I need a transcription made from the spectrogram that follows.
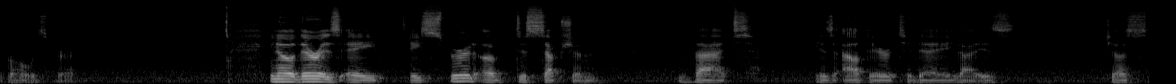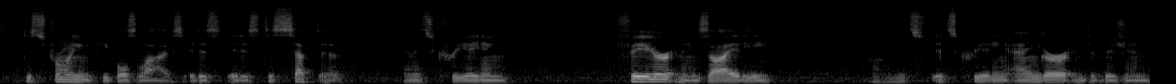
of the Holy Spirit. You know, there is a a spirit of deception that is out there today that is just destroying people's lives. It is it is deceptive and it's creating fear and anxiety. Um, it's it's creating anger and division.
